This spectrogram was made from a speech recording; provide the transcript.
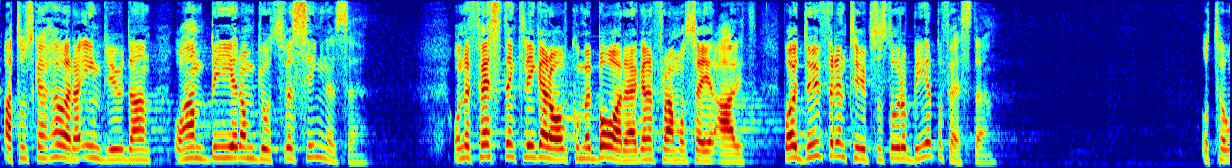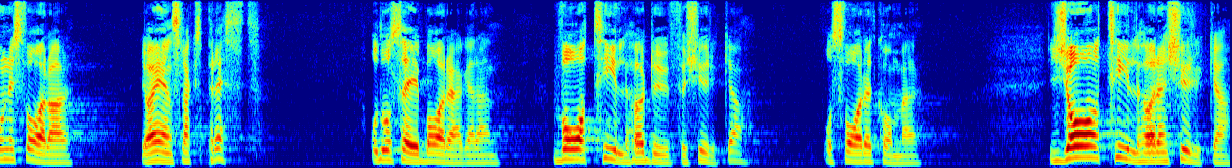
att hon ska höra inbjudan och han ber om Guds välsignelse. Och när festen klingar av kommer barägaren fram och säger argt, vad är du för en typ som står och ber på festen? Och Tony svarar, jag är en slags präst. Och då säger barägaren, vad tillhör du för kyrka? Och svaret kommer, jag tillhör en kyrka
